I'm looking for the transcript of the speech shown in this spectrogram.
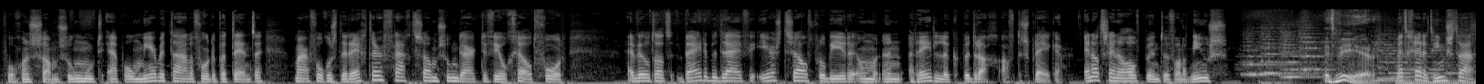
Volgens Samsung moet Apple meer betalen voor de patenten... maar volgens de rechter vraagt Samsung daar te veel geld voor. Hij wil dat beide bedrijven eerst zelf proberen om een redelijk bedrag af te spreken. En dat zijn de hoofdpunten van het nieuws. Het weer. Met Gerrit Hiemstra.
